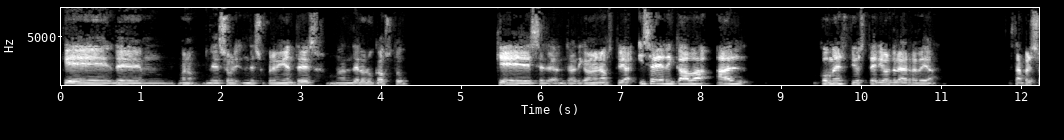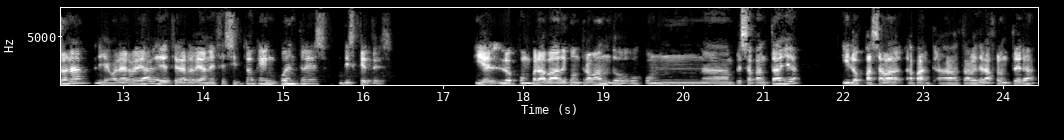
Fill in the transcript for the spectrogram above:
que de, bueno, de supervivientes del holocausto que se radicaron en Austria y se dedicaba al comercio exterior de la RDA. Esta persona le llegó a la RDA y le decía a la RDA, necesito que encuentres disquetes. Y él los compraba de contrabando o con una empresa pantalla y los pasaba a, través de la frontera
